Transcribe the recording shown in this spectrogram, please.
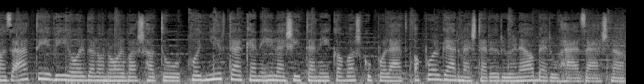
Az ATV oldalon olvasható, hogy nyírtelken élesítenék a vaskupolát, a polgármester örülne a beruházásnak.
